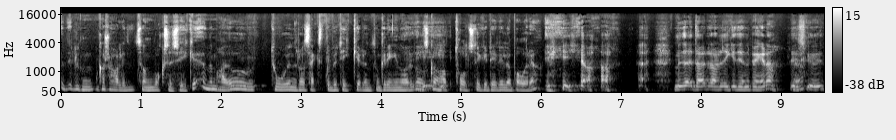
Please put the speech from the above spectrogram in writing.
de, kanskje har litt sånn voksesyke. De har jo 260 butikker rundt omkring i Norge og skal ha 12 stykker til i løpet av året. Ja, Men der har de ikke tjent penger, da. De skulle,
